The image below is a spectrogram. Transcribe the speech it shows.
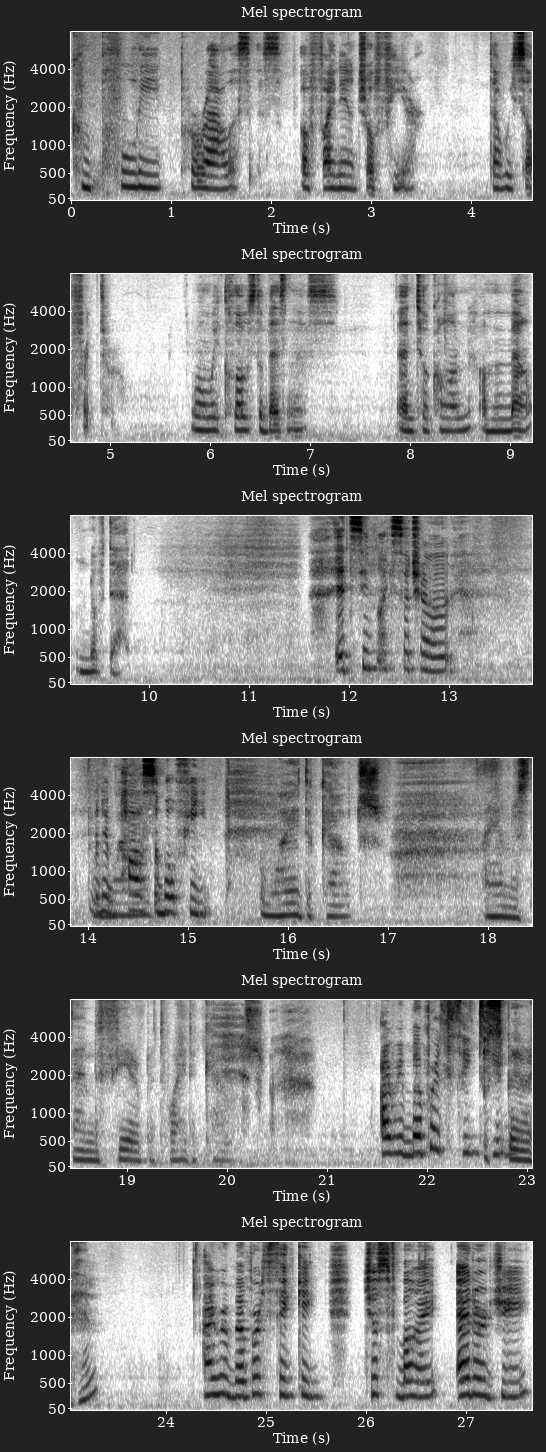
complete paralysis of financial fear that we suffered through when we closed the business and took on a mountain of debt. It seemed like such a an impossible feat. Why the couch? I understand the fear, but why the couch? I remember thinking To spare him? I remember thinking just my energy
